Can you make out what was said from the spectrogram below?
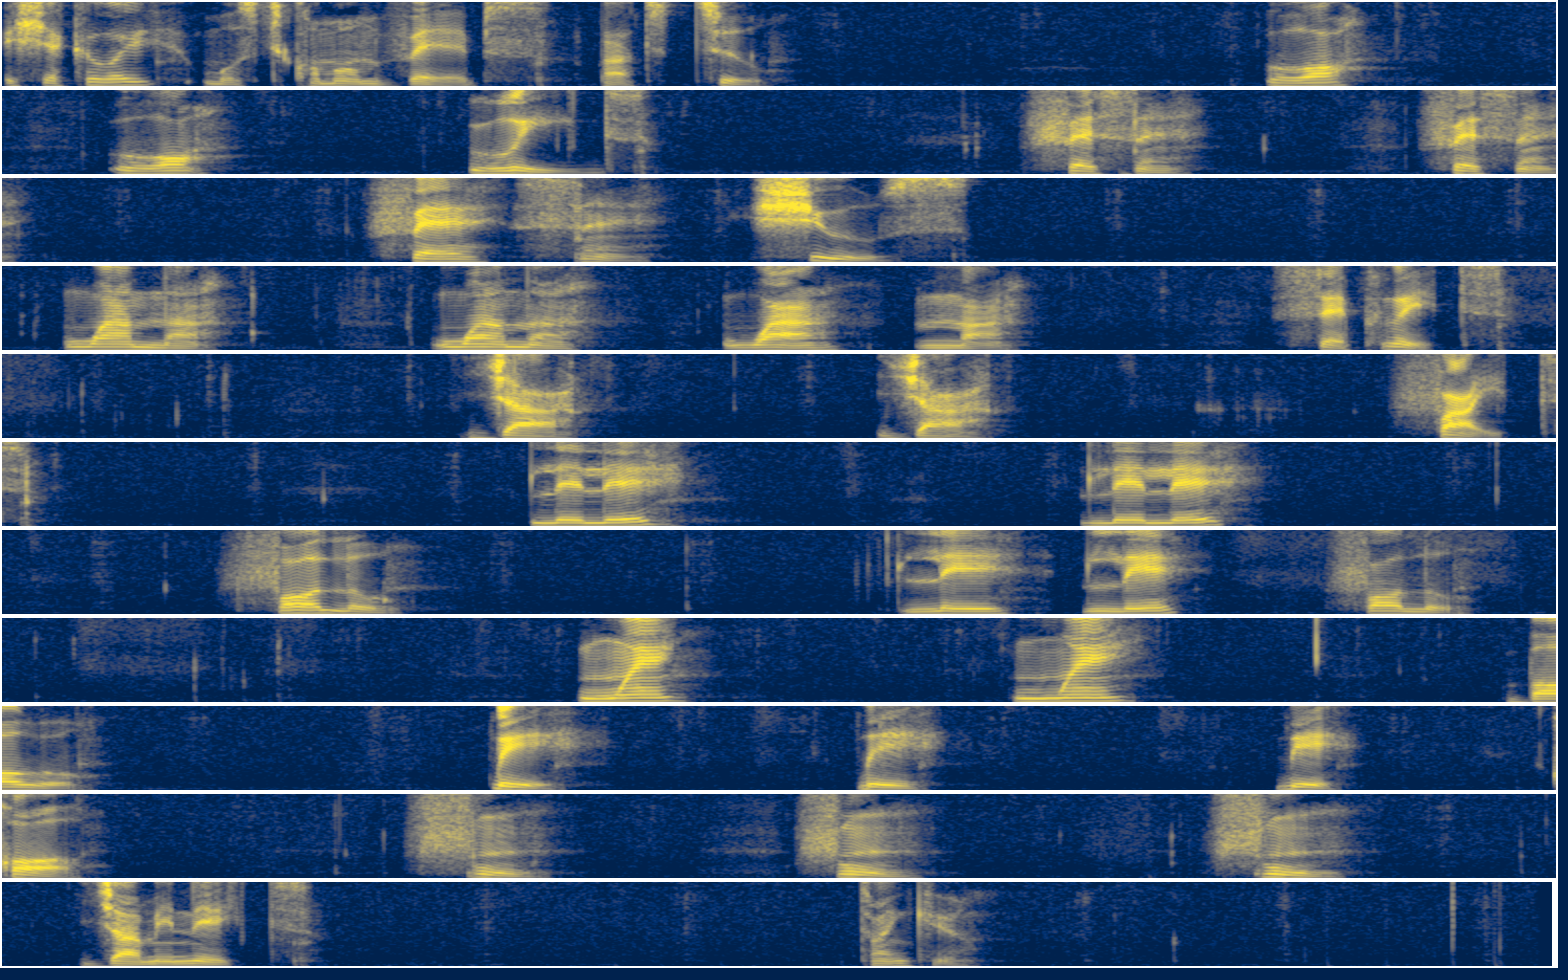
Itsekiri Most Common Verbs Part 2 Ro Ro Reads Fessin Fessin Fessin Shoes. Wana. Wana. Wana separate. Ja. Ja. Fight. Lele. Lele. Follow. Le. Le. Follow. When when borrow pè pè pè call fún fún fún germinate. Thank you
